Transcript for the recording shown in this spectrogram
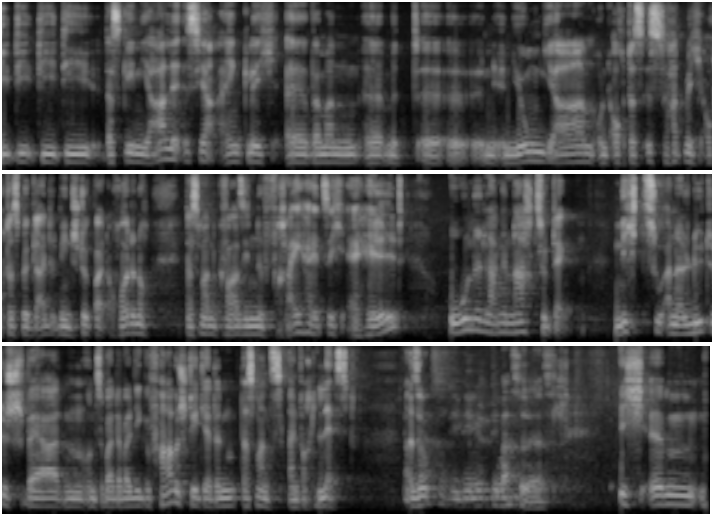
die, die, die, die, das Geniale ist ja eigentlich, äh, wenn man äh, mit äh, in, in, jungen Jahren und auch das ist, hat mich auch das begleitet mich ein Stück weit auch heute noch, dass man quasi eine Freiheit sich erhält, ohne lange nachzudenken nicht zu analytisch werden und so weiter, weil die Gefahr besteht ja dann, dass man es einfach lässt. Also, wie, wie, wie machst du das? Ich, ähm,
